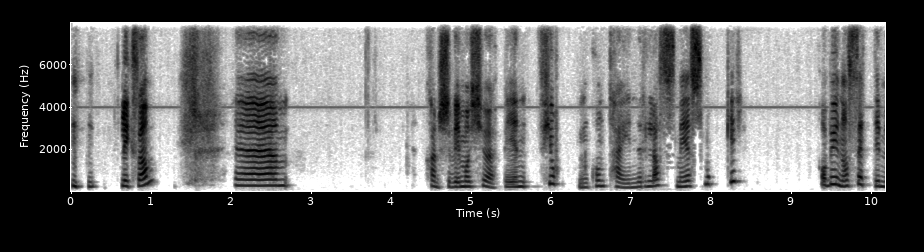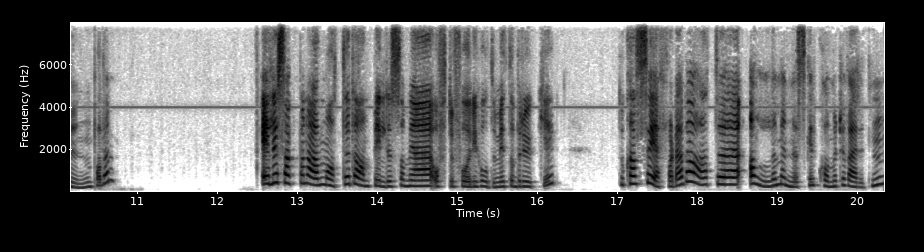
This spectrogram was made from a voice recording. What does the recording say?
liksom. Eh, kanskje vi må kjøpe inn 14 containerlass med smokker, og begynne å sette i munnen på dem. Eller sagt på en annen måte, et annet bilde som jeg ofte får i hodet mitt og bruker. Du kan se for deg da at eh, alle mennesker kommer til verden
